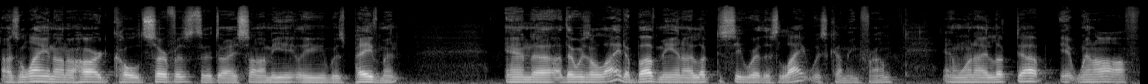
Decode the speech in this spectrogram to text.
I was lying on a hard, cold surface that I saw immediately was pavement. And uh, there was a light above me, and I looked to see where this light was coming from. And when I looked up, it went off,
